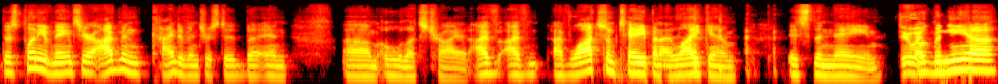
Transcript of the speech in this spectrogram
There's plenty of names here. I've been kind of interested, but and um, oh, let's try it. I've I've I've watched some tape and I like him. it's the name. Do it. Ogbonnia.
